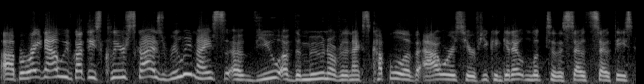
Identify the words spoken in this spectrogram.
Uh, but right now we've got these clear skies. Really nice uh, view of the moon over the next couple of hours here if you can get out and look to the south southeast.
